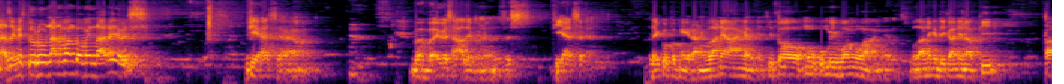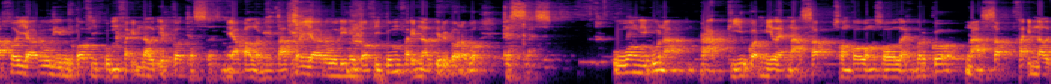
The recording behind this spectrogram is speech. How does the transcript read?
Nah sing turunan wong komentare ya wis biasa. Mbak-mbak wis alim biasa. Lego pangeran, mulane angel. Kita ngukumi wong angel. Mulane ketika Nabi takhayyaru linutofikum fa innal irqa dassas. Ini apa lagi takhayyaru linutofikum fa innal irqa napa dassas. Uang iku nak rabi kon milih nasab sangka wong soleh. Mergo nasab fa innal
